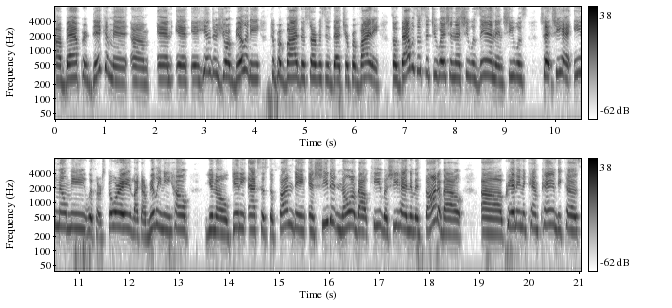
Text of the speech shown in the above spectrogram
a bad predicament um, and it, it hinders your ability to provide the services that you're providing. So that was a situation that she was in, and she was she, she had emailed me with her story, like I really need help, you know, getting access to funding, and she didn't know about Kiva. She hadn't even thought about uh, creating a campaign because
